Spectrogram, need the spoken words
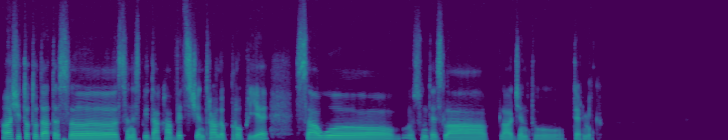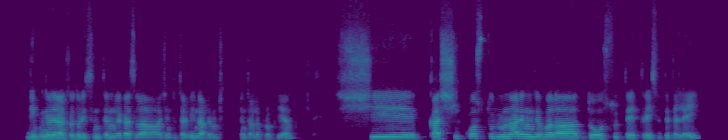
A, și totodată să, să ne spui dacă aveți centrală proprie sau uh, sunteți la, la agentul termic. Din punct de vedere al căldurii, suntem legați la agentul termic, nu avem centrală proprie. Și ca și costuri lunare undeva la 200-300 de lei,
